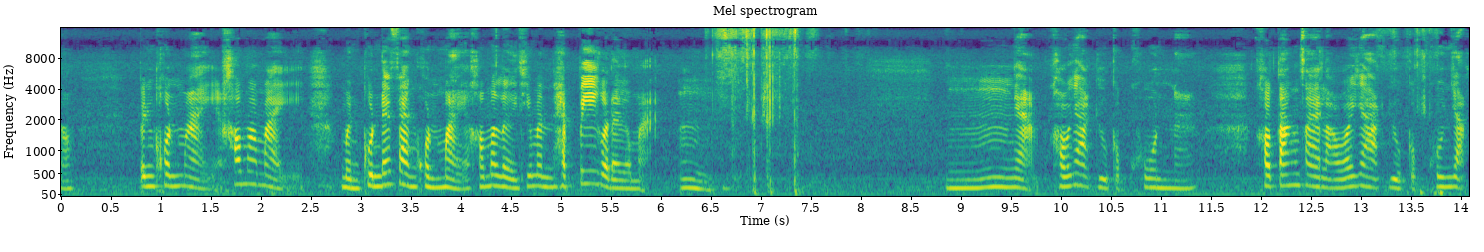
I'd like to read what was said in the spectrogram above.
เนาะเป็นคนใหม่เข้ามาใหม่ เหมือนคุณได้แฟนคนใหม่เข้ามาเลยที่มันแฮปปี้กว่าเดิมอะ่ะ อืม อืม เนี่ยเขาอยากอยู่กับคุณนะ เขาตั้งใจแล้วว่าอยากอยู่กับคุณอยาก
